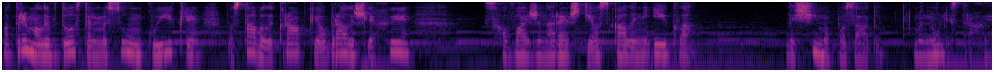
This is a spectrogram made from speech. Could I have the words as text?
Отримали вдосталь ми сумку іклі, поставили крапки, обрали шляхи. Сховай же нарешті оскалені ікла, лишімо позаду минулі страхи.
